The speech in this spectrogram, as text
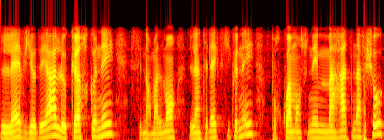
lève yodéa, le cœur connaît, c'est normalement l'intellect qui connaît. Pourquoi mentionner Marat Nafsho,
